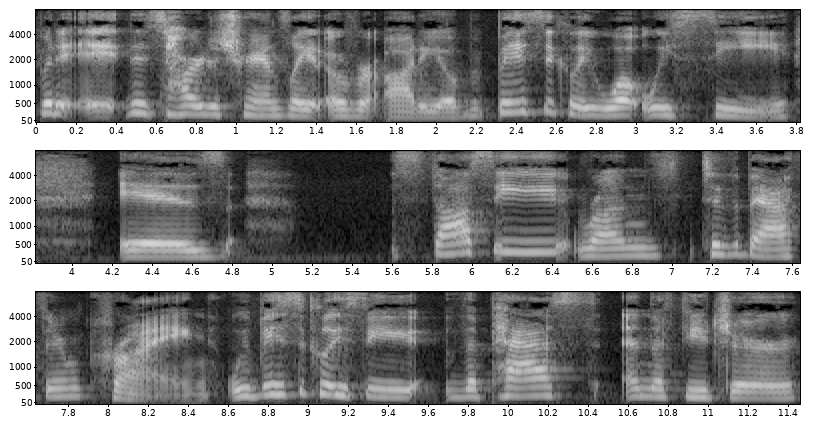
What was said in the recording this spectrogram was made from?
but it, it's hard to translate over audio. But basically, what we see is Stassi runs to the bathroom crying. We basically see the past and the future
